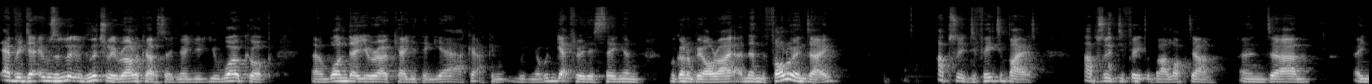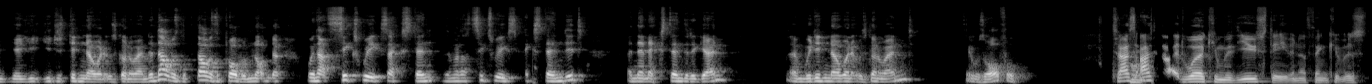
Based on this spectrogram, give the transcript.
every day it was literally a roller coaster. You know, you, you woke up and one day you were okay, and you think, yeah, I can, I can we, you know, we can get through this thing, and we're going to be all right. And then the following day, absolutely defeated by it, absolutely defeated by lockdown, and um, and you, you just didn't know when it was going to end. And that was the, that was the problem. Not when that six weeks extend, when that six weeks extended, and then extended again, and we didn't know when it was going to end. It was awful. So I, I started working with you, Stephen. I think it was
